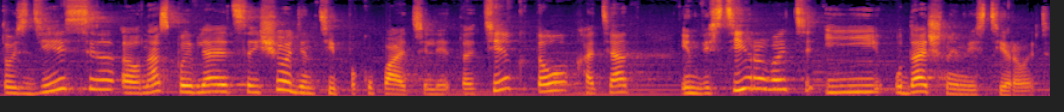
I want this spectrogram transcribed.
то здесь э, у нас появляется еще один тип покупателей. Это те, кто хотят инвестировать и удачно инвестировать.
